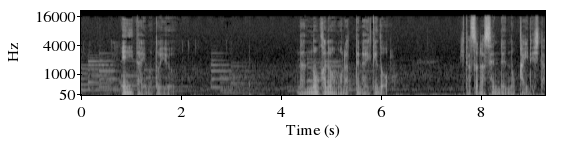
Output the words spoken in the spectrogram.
ーエニタイムという、何のお金ももらってないけど、ひたすら宣伝の回でした。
